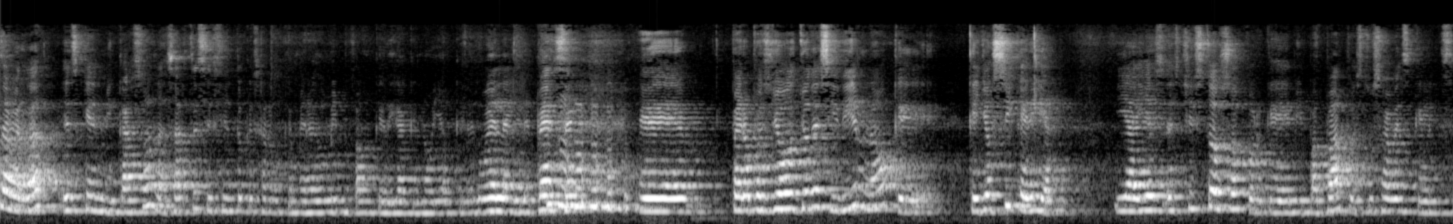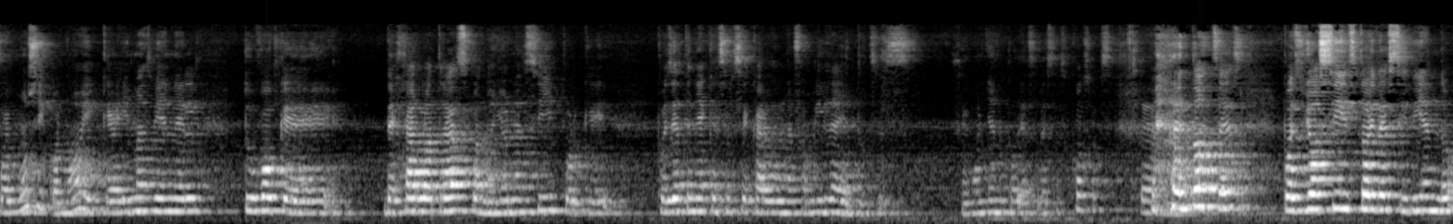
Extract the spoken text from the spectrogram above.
la verdad es que en mi caso las artes sí siento que es algo que me heredó mi papá aunque diga que no y aunque le duela y le pese, eh, pero pues yo, yo decidí ¿no? que, que yo sí quería y ahí es, es chistoso porque mi papá pues tú sabes que él fue músico ¿no? y que ahí más bien él tuvo que dejarlo atrás cuando yo nací porque pues ya tenía que hacerse cargo de una familia y entonces según ya no podía hacer esas cosas. Sí. Entonces, pues yo sí estoy decidiendo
